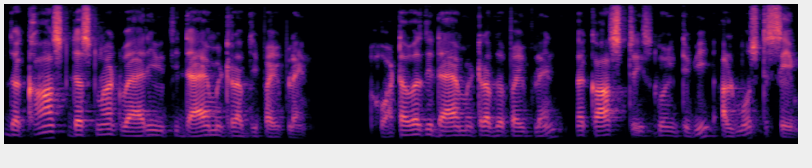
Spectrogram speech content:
the cost does not vary with the diameter of the pipeline. Whatever the diameter of the pipeline, the cost is going to be almost the same.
